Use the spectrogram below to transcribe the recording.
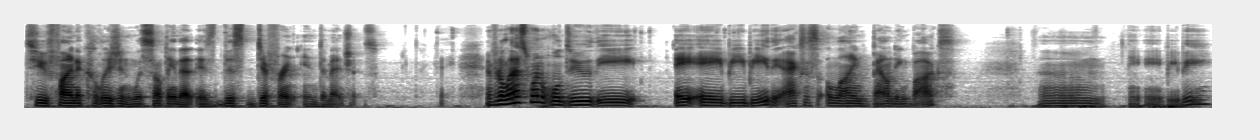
to find a collision with something that is this different in dimensions. Okay. And for the last one, we'll do the AABB, the axis aligned bounding box. Um, AABB.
